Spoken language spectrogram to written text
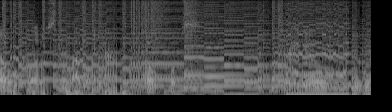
So close to leveling up. Oh, whoops. There we go.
